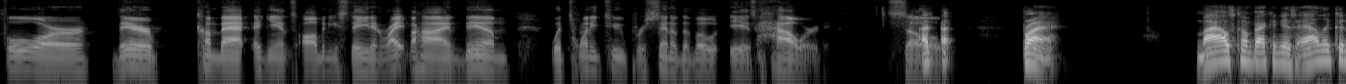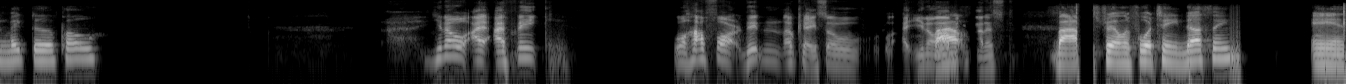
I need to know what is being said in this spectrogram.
for their comeback against Albany State, and right behind them with twenty two percent of the vote is Howard. So I, I, Bryan, Miles come back against Allen couldn't make the poll. you know, I I think. Well, how far didn't? Okay, so uh, you know, Wow. I'll be honest. Miles trailing fourteen nothing, and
